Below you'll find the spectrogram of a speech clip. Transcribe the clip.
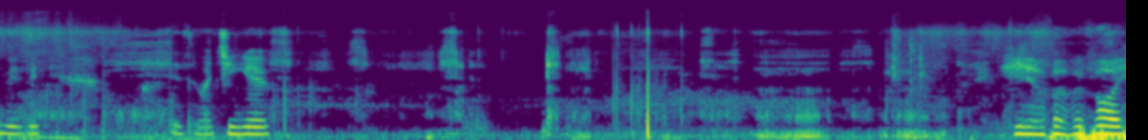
Baby. He's watching you. Yeah, baby boy.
